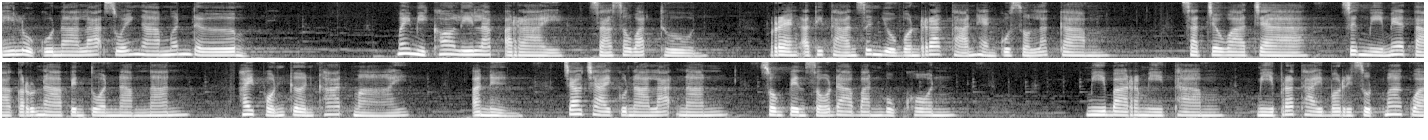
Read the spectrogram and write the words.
นี้ลูกกุณาละสวยงามเหมือนเดิม ไม่มีข้อลี้ลับอะไร สาสวัตทูลแรงอธิษฐานซึ่งอยู่บนรากฐานแห่งกุศลกรรม สัจวาจา ซึ่งมีเมตตากรุณาเป็นตัวนำนั้น ให้ผลเกินคาดหมาย อันหนึ่ง เจ้าชายกุณาละนั้น ทรงเป็นโสดาบันบุคคล มีบารมีธรรม มีพระทัยบริสุทธิ์มากกว่า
